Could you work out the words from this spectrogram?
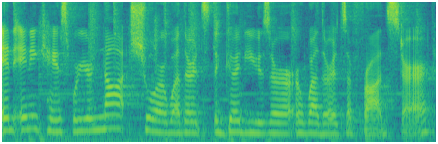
in any case where you're not sure whether it's the good user or whether it's a fraudster.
